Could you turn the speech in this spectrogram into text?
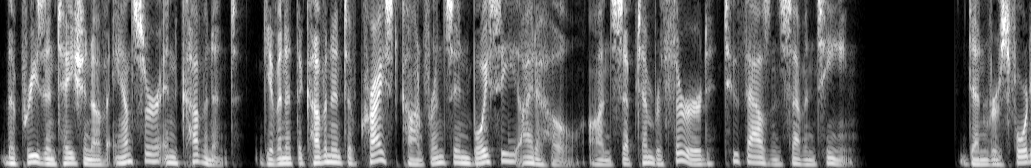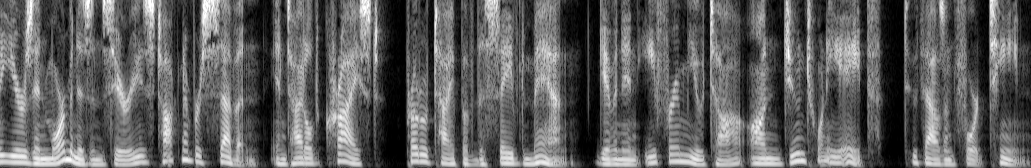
The presentation of Answer and Covenant, given at the Covenant of Christ Conference in Boise, Idaho on September 3, 2017. Denver's 40 Years in Mormonism series, talk number seven, entitled Christ, Prototype of the Saved Man, given in Ephraim, Utah on June 28, 2014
